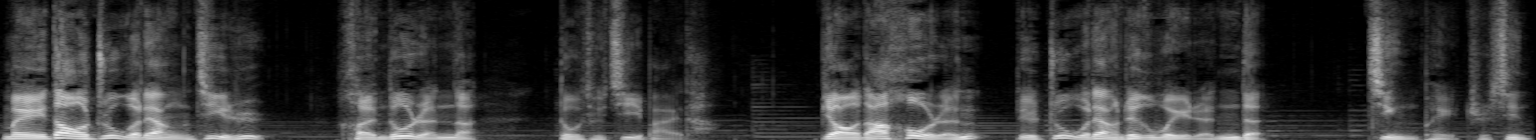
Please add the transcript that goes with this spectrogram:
每到诸葛亮忌日，很多人呢。都去祭拜他，表达后人对诸葛亮这个伟人的敬佩之心。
